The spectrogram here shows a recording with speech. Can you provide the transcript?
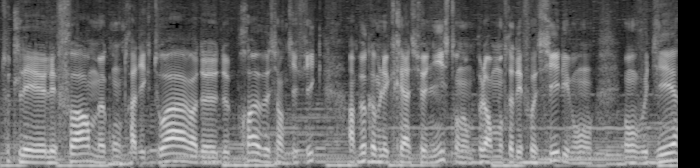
toutes les, formes contradictoires de, preuves scientifiques, un peu comme les créationnistes, on, peut leur montrer des fossiles, ils vont, vous dire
